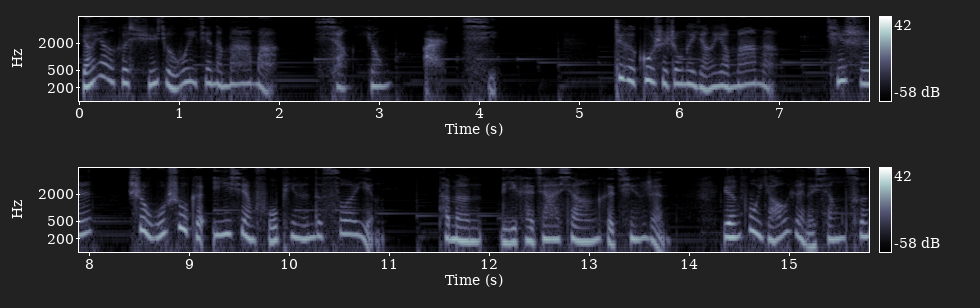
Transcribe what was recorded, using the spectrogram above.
洋洋和许久未见的妈妈相拥而泣。这个故事中的洋洋妈妈，其实是无数个一线扶贫人的缩影。他们离开家乡和亲人，远赴遥远的乡村，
